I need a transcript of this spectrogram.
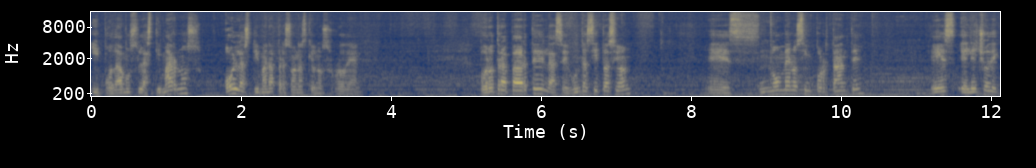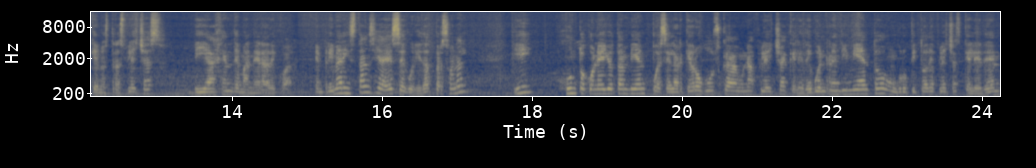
y podamos lastimarnos o lastimar a personas que nos rodean. Por otra parte, la segunda situación es no menos importante, es el hecho de que nuestras flechas viajen de manera adecuada. En primera instancia es seguridad personal y junto con ello también pues el arquero busca una flecha que le dé buen rendimiento, un grupito de flechas que le den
